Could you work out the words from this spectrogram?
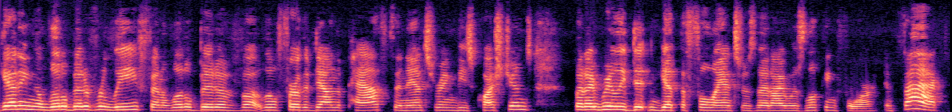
getting a little bit of relief and a little bit of uh, a little further down the path in answering these questions but I really didn't get the full answers that I was looking for. In fact,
